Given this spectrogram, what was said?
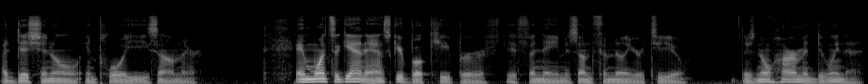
additional employees on there. And once again, ask your bookkeeper if, if a name is unfamiliar to you. There's no harm in doing that.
